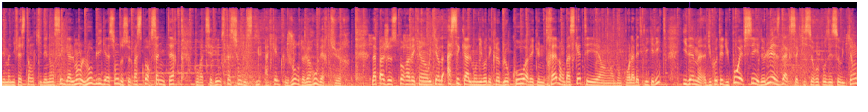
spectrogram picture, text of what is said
Des manifestants qui dénoncent également l'obligation de ce passeport sanitaire pour accéder aux stations de ski à quelques jours de leur ouverture. La page sport avec un week-end assez calme au niveau des clubs locaux, avec une trêve en basket et donc pour la Betclic Elite. Idem du côté du Pau FC et de l'US Dax qui se reposaient ce week-end.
